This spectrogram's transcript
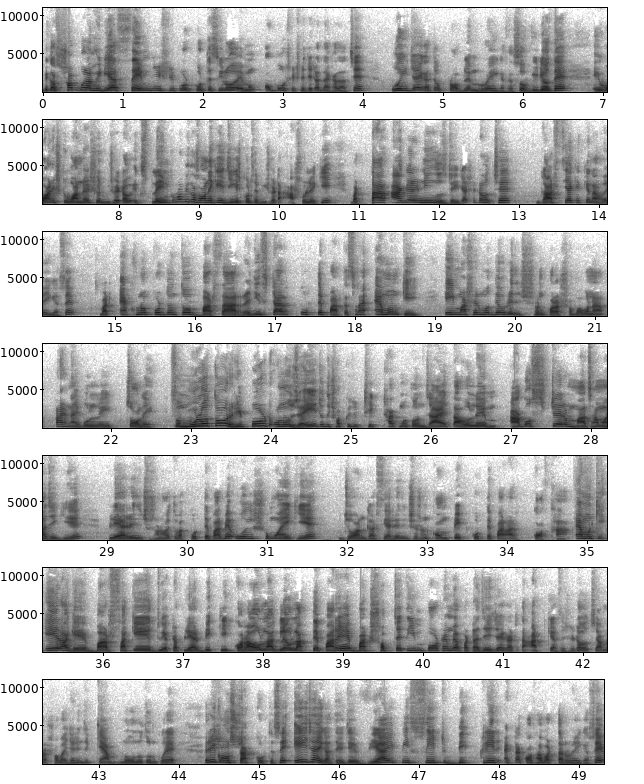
বিকজ সবগুলো মিডিয়া সেম জিনিস রিপোর্ট করতেছিল এবং অবশেষে যেটা দেখা যাচ্ছে, ওই জায়গাতেও প্রবলেম রয়ে গেছে। সো ভিডিওতে এই ওয়ান ইস টু ওয়ান রেশিওর বিষয়টাও এক্সপ্লেইন করব বিকজ অনেকেই জিজ্ঞেস করছে বিষয়টা আসলে কি। বাট তার আগের নিউজ যেটা সেটা হচ্ছে গার্সিয়াকে কেনা হয়ে গেছে। বাট এখনও পর্যন্ত বার্সা রেজিস্টার করতে পারতেছে না, এমনকি এই মাসের মধ্যেও রেজিস্ট্রেশন করার সম্ভাবনা প্রায় নাই বললেই চলে। সো মূলত রিপোর্ট অনুযায়ী যদি সব কিছু ঠিকঠাক মতন যায়, তাহলে আগস্টের মাঝামাঝি গিয়ে প্লেয়ার রেজিস্ট্রেশন হয়তো বা করতে পারবে। ওই সময়ে গিয়ে জোয়ান গার্সিয়ার রেজিস্ট্রেশন কমপ্লিট করতে পারার কথা। এমনকি এর আগে বার্সাকে দুই একটা প্লেয়ার বিক্রি করাও লাগলেও লাগতে পারে বাট সবচাইতে ইম্পর্টেন্ট ব্যাপারটা যে জায়গাটাতে আটকে আছে, সেটা হচ্ছে আমরা সবাই জানি যে ক্যাম্প নো নতুন করে রিকনস্ট্রাক্ট করতেছে। এই জায়গাতে যে ভিআইপি সিট বিক্রির একটা কথাবার্তা রয়ে গেছে,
